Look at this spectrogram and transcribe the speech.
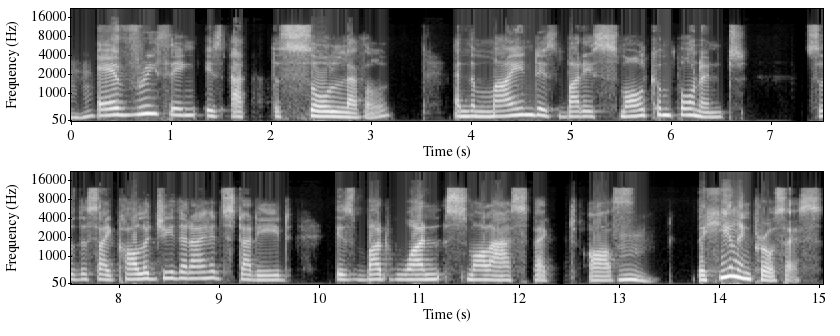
Mm-hmm. Everything is at the soul level, and the mind is but a small component. So the psychology that I had studied is but one small aspect of mm. The healing process.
